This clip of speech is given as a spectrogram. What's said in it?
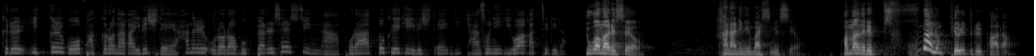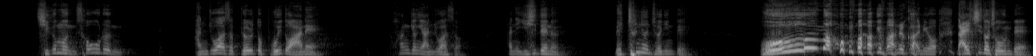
그를 이끌고 밖으로 나가 이르시되 하늘을 우러러 무뼈를 셀 수 있나 보라 또 그에게 이르시되 네 자손이 이와 같으리라 누가 말했어요? 하나님이 말씀했어요. 밤하늘에 수많은 별들을 봐라. 지금은 서울은 안 좋아서 별도 보이도 안 해. 환경이 안 좋아서. 아니 이 시대는 몇 천 년 전인데 어마어마하게 많을 거 아니에요. 날씨도 좋은데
